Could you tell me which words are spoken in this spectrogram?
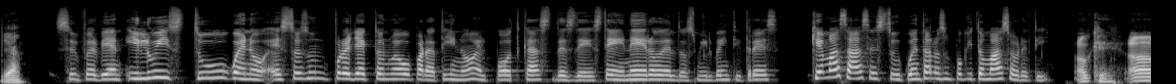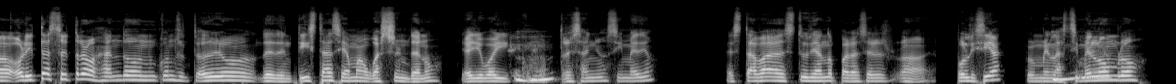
ya. Súper bien. Y Luis, tú, bueno, esto es un proyecto nuevo para ti, ¿no? El podcast desde este enero del 2023. ¿Qué más haces tú? Cuéntanos un poquito más sobre ti. Ok, ah, ahorita estoy trabajando en un consultorio de dentista, se llama Western Dental. Ya llevo ahí como tres años y medio. Estaba estudiando para ser ah, policía, pero me lastimé el Mm. hombro,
